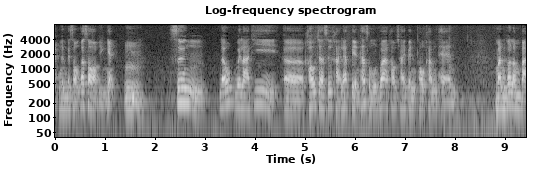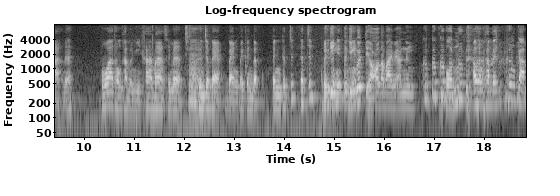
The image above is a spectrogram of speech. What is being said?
กเงินไปสองกระสอบอย่างเงี้ยอืมซึ่งแล้วเวลาที่เอ่อเขาจะซื้อขายแลกเปลี่ยนถ้าสมมุติว่าเขาใช้เป็นทองคำแทน มันก็ลำบากนะ เพราะว่าทองคำมันมีค่ามากใช่ไหมใช่ คุณจะแบกแบ่งไปเป็นแบบเป็นกระจึกกระจึกไปกินทีละไปกินก๋วยเตี๋ยวเอาตะไบไปอันนึงกึกกึกกึกผลกึกกึกเอาทองคำไปครึ่งกรัม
